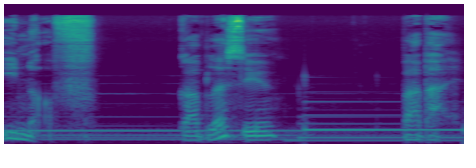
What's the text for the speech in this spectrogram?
enough. God bless you. Bye bye.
